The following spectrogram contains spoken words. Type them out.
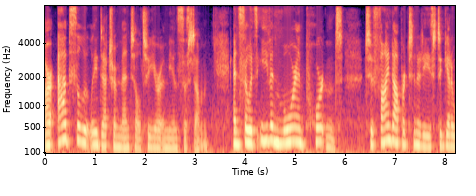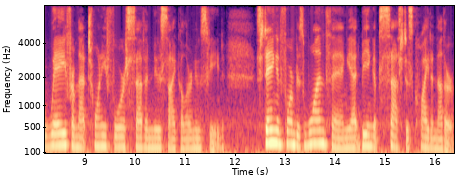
are absolutely detrimental to your immune system. And so it's even more important to find opportunities to get away from that 24 7 news cycle or news feed. Staying informed is one thing, yet being obsessed is quite another.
